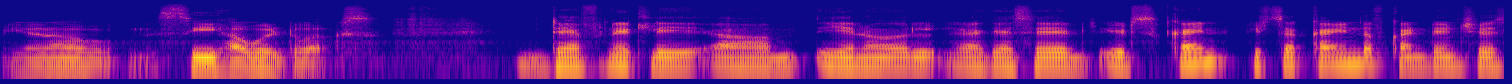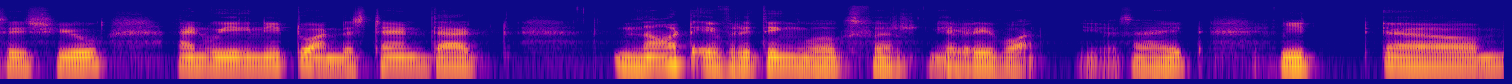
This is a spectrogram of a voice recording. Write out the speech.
you know see how it works Definitely, um, you know, like I said, it's kind, it's a kind of contentious issue, and we need to understand that not everything works for Yeah. everyone, yes right? It um,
